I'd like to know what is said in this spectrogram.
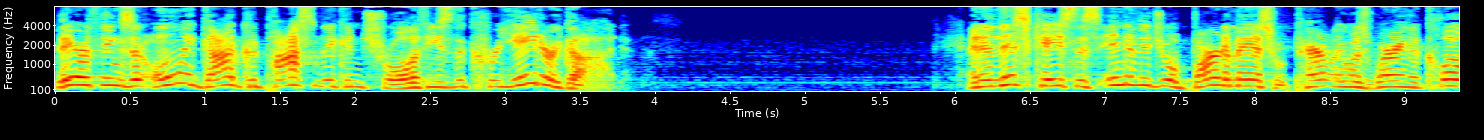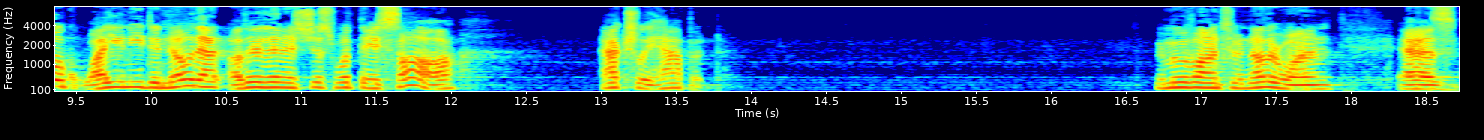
They are things that only God could possibly control if he's the creator God. And in this case, this individual Bartimaeus, who apparently was wearing a cloak, why you need to know that other than it's just what they saw, actually happened. We move on to another one as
